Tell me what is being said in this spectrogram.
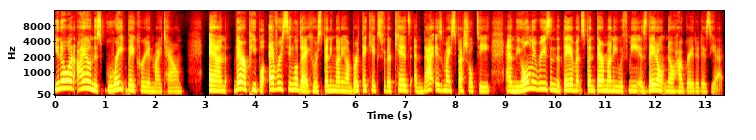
you know what, I own this great bakery in my town, and there are people every single day who are spending money on birthday cakes for their kids, and that is my specialty. And the only reason that they haven't spent their money with me is they don't know how great it is yet.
